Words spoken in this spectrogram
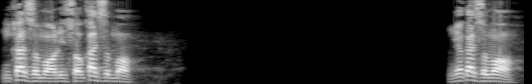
你干什么？你手干什么？你要干什么？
